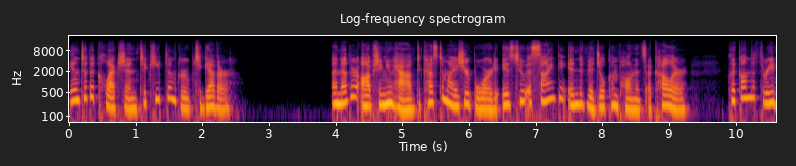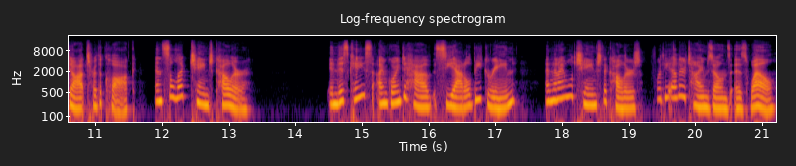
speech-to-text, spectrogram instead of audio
into the collection to keep them grouped together. Another option you have to customize your board is to assign the individual components a color. Click on the three dots for the clock and select Change Color. In this case, I'm going to have Seattle be green, and then I will change the colors for the other time zones as well.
